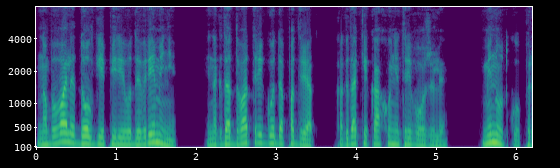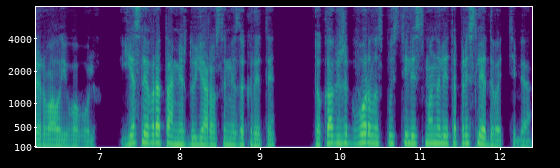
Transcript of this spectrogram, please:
но бывали долгие периоды времени, иногда 2-3 года подряд, когда Кикаху не тревожили. «Минутку», — прервал его Вольф. «Если врата между ярусами закрыты, то как же гворлы спустились с монолита преследовать тебя?»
